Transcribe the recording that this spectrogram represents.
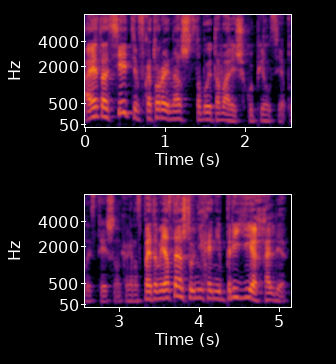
А это сеть, в которой наш с тобой товарищ купил себе PlayStation как раз. Поэтому я знаю, что у них они приехали.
